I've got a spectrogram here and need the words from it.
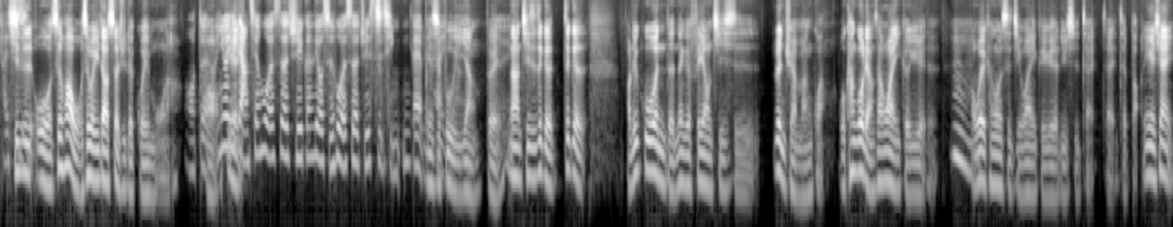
还是？其实我这话我是会依照社区的规模啦。哦，对了，因为一两千户的社区跟六十户的社区事情应该也不也是不一样。对，对那其实这个这个法律顾问的那个费用其实论据还蛮广。我看过两三万一个月的，嗯，我也看过十几万一个月的律师在在在保。因为现在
